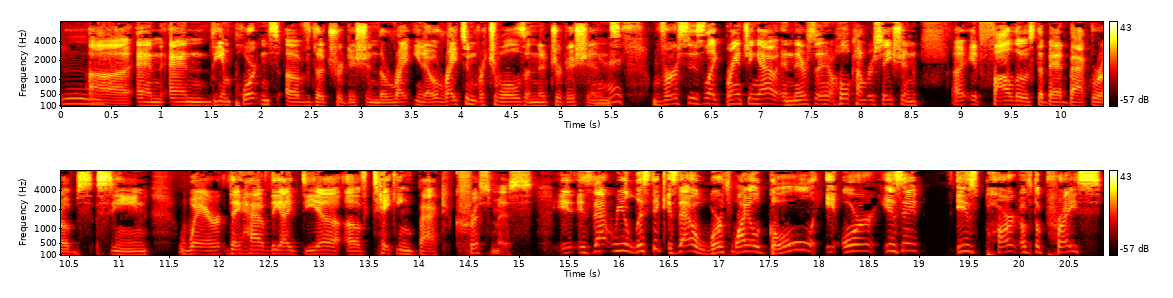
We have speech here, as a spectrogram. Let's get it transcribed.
uh, and and the importance of the tradition, the right, you know, rites and rituals and the traditions Yes. versus like branching out. And there's a whole conversation. Uh, it follows the bad back rubs scene where they have the idea of taking back Christmas. I- Is that realistic? Is that a worthwhile goal, or is it is part of the price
